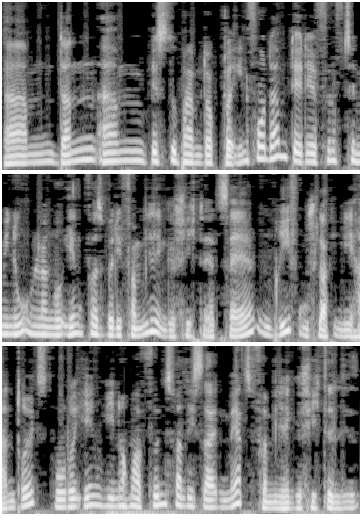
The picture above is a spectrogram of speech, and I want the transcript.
Ähm, dann ähm, bist du beim Dr. Infodump, der dir 15 Minuten lang nur irgendwas über die Familiengeschichte erzählt, einen Briefumschlag in die Hand drückst, wo du irgendwie nochmal 25 Seiten mehr zur Familiengeschichte le-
